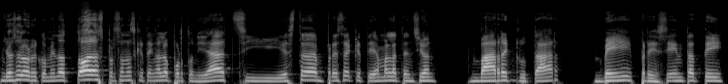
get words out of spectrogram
Yo se lo recomiendo a todas las personas que tengan la oportunidad. Si esta empresa que te llama la atención va a reclutar, ve, preséntate,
